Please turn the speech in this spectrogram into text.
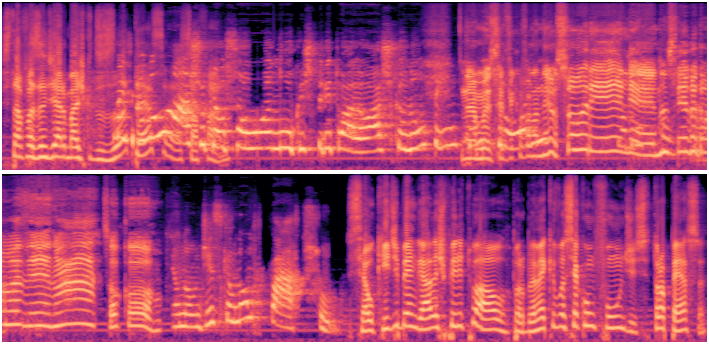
Você tá fazendo diário mágico dos outros? eu essa, acho que eu sou um anuco espiritual. Eu acho que eu não tenho. Não, mas você fica falando, eu sou orelha, eu não sei o que eu tô fazendo. Ah, socorro. Eu não disse que eu não faço. Você é o Kid Bengala espiritual. O problema é que você confunde, se tropeça.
